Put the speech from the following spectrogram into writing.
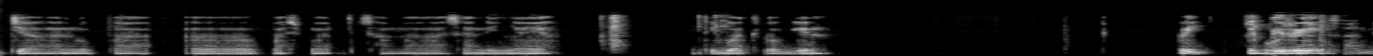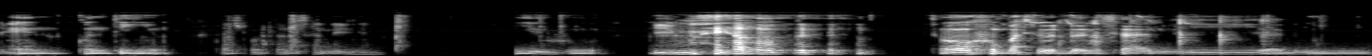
Jangan lupa eh, password sama sandinya ya. Nanti buat login. Klik agree and continue. Password dan sandinya. Yuhu. Email. Oh password dan sandi. Aduh.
